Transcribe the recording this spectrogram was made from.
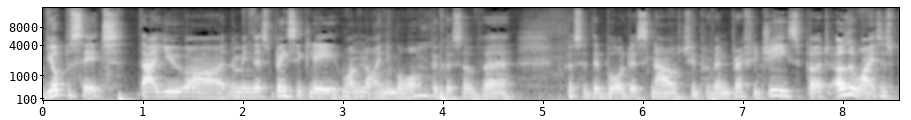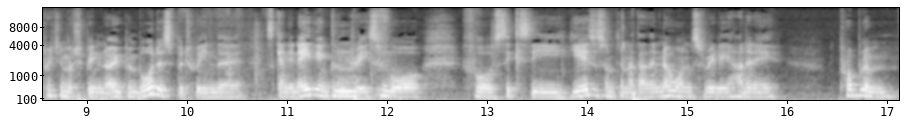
the opposite. That you are. I mean, there's basically well, not anymore because of. Uh, because of the borders now to prevent refugees, but otherwise it's pretty much been open borders between the Scandinavian countries mm. for for sixty years or something like that, and no one's really had any problem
